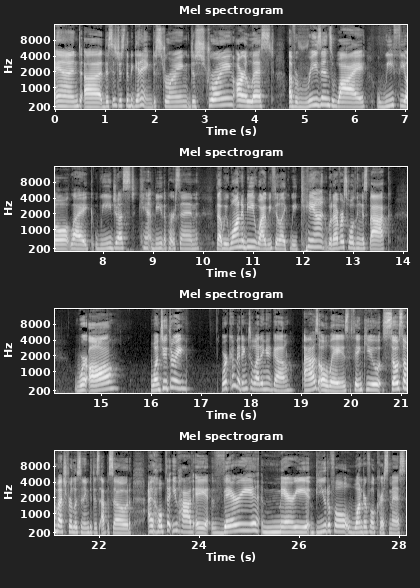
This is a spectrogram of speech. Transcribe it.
and uh, this is just the beginning, destroying destroying our list of reasons why we feel like we just can't be the person that we want to be, why we feel like we can't, whatever's holding us back. We're all one, two, three. We're committing to letting it go. As always, thank you so, so much for listening to this episode. I hope that you have a very merry, beautiful, wonderful Christmas.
